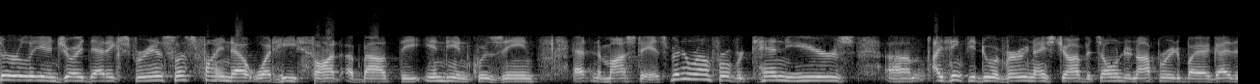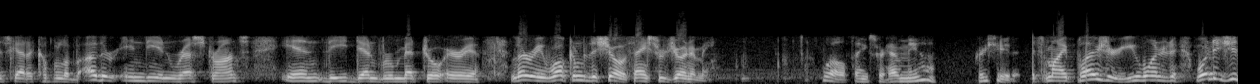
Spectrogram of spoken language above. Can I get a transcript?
Thoroughly enjoyed that experience. Let's find out what he thought about the Indian cuisine at Namaste. It's been around for over 10 years. Um, I think they do a very nice job. It's owned and operated by a guy that's got a couple of other Indian restaurants in the Denver metro area. Larry, welcome to the show. Thanks for joining me. Well, thanks for having me on. Appreciate it. It's my pleasure. You wanted to. What did you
